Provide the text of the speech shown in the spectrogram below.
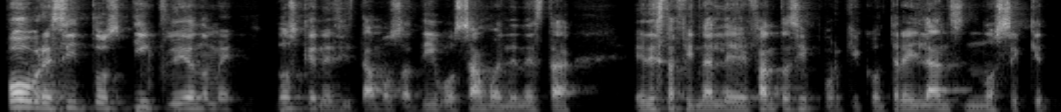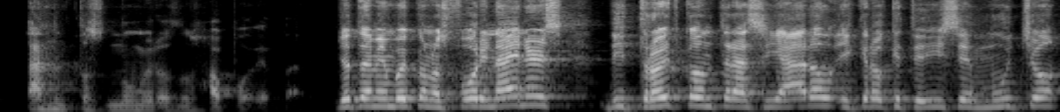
Pobrecitos, incluyéndome los que necesitamos a Divo Samuel en esta, en esta final de Fantasy, porque con Trey Lance no sé qué tantos números nos va a poder dar. Yo también voy con los 49ers, Detroit contra Seattle y creo que te dice mucho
